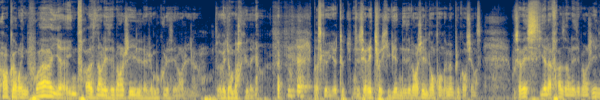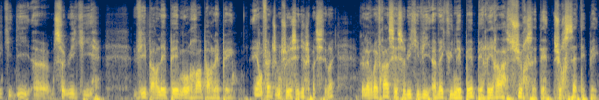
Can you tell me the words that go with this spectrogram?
encore une fois, il y a une phrase dans les Évangiles. J'aime beaucoup les Évangiles. Vous avez dû remarquer d'ailleurs, parce qu'il y a toute une série de choses qui viennent des Évangiles dont on n'a même plus conscience. Vous savez, il y a la phrase dans les Évangiles qui dit euh, celui qui vit par l'épée mourra par l'épée. Et en fait, je me suis laissé dire, je ne sais pas si c'est vrai, que la vraie phrase, c'est celui qui vit avec une épée périra sur cette, sur cette épée.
